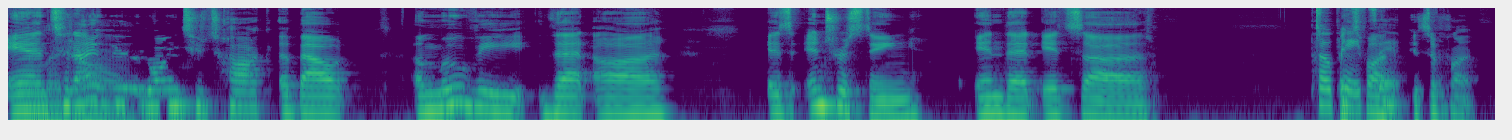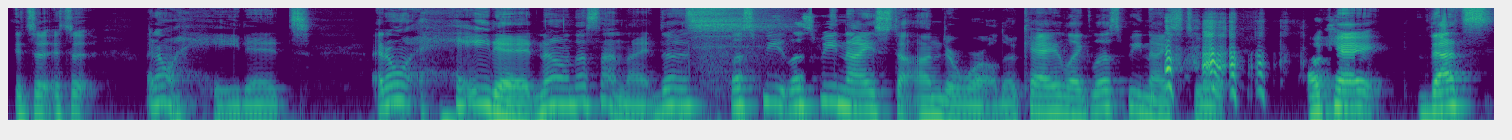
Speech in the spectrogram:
And tonight we are going to talk about a movie that uh, is interesting in that it's uh, Pope it's fun. it. It's a fun. It's a. It's a. I don't hate it. I don't hate it. No, that's not nice. Let's be. Let's be nice to Underworld. Okay, like let's be nice to it. Okay, that's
